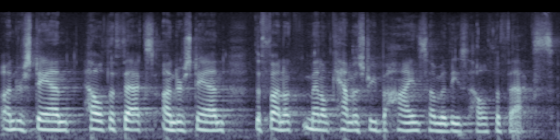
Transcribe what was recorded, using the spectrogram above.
understand health effects, understand the fundamental chemistry behind some of these health effects.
